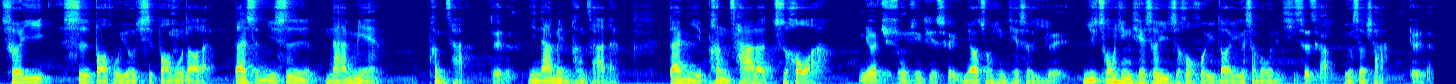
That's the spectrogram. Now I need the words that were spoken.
车衣是保护油漆，保护到了，但是你是难免碰擦，对的，你难免碰擦的。但你碰擦了之后啊，你要去重新贴车衣你，要重新贴车衣。对，你重新贴车衣之后会遇到一个什么问题？色差，有色差。对的，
